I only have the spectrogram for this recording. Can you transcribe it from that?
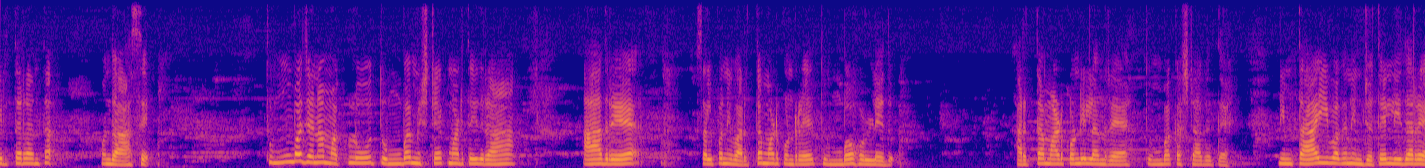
ಇರ್ತಾರಂತ ಒಂದು ಆಸೆ. ತುಂಬ ಜನ ಮಕ್ಕಳು ತುಂಬ ಮಿಸ್ಟೇಕ್ ಮಾಡ್ತಾಯಿದ್ದೀರಾ ಆದರೆ ಸ್ವಲ್ಪ ನೀವು ಅರ್ಥ ಮಾಡಿಕೊಂಡ್ರೆ ತುಂಬ ಒಳ್ಳೆಯದು ಅರ್ಥ ಮಾಡ್ಕೊಂಡಿಲ್ಲ ಅಂದರೆ ತುಂಬ ಕಷ್ಟ ಆಗುತ್ತೆ. ನಿಮ್ಮ ತಾಯಿ ಇವಾಗ ನಿಮ್ಮ ಜೊತೆಯಲ್ಲಿದ್ದಾರೆ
